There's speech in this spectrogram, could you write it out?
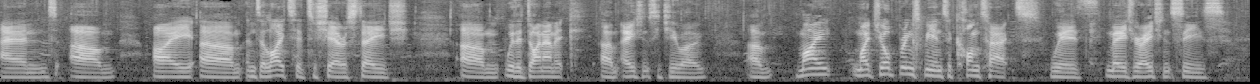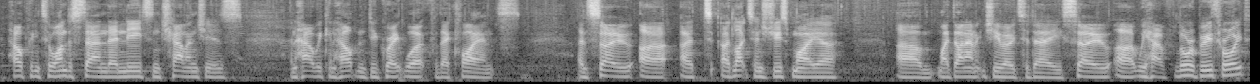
and um, I um, am delighted to share a stage um, with a dynamic um, agency duo. Um, my, my job brings me into contact with major agencies, helping to understand their needs and challenges and how we can help them do great work for their clients. And so uh, I'd, I'd like to introduce my, uh, um, my dynamic duo today. So uh, we have Laura Boothroyd,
